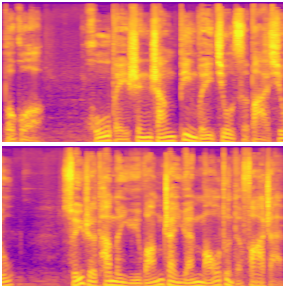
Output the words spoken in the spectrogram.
不过，湖北绅商并未就此罢休，随着他们与王占元矛盾的发展，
